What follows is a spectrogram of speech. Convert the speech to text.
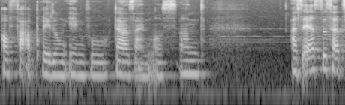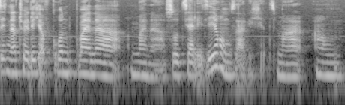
auf Verabredung irgendwo da sein muss. Und als erstes hat sich natürlich aufgrund meiner, meiner Sozialisierung, sage ich jetzt mal, ähm,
